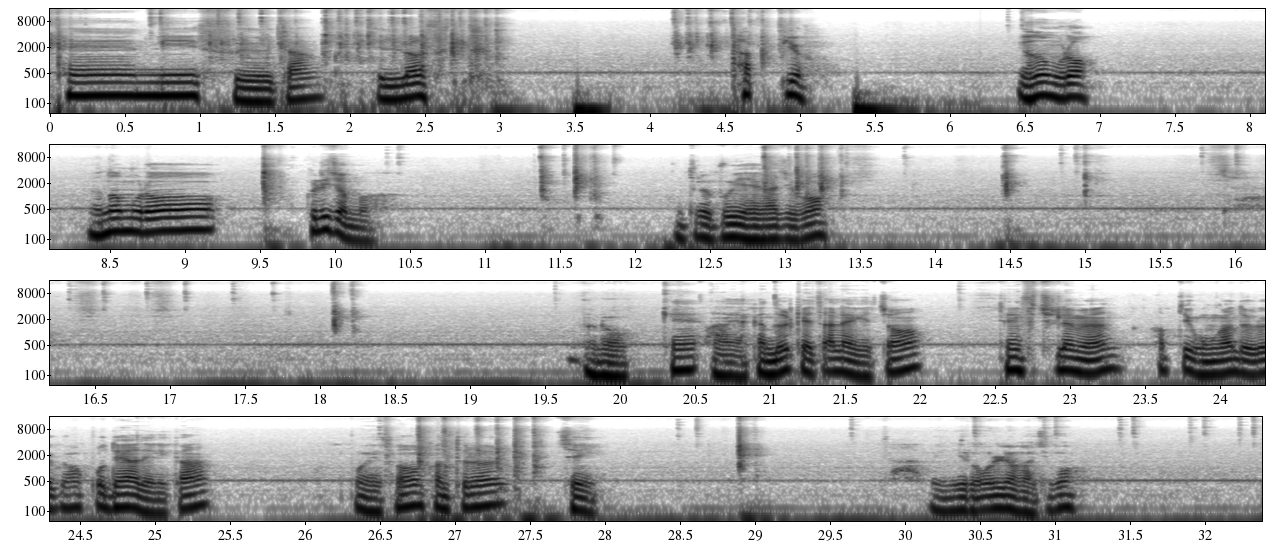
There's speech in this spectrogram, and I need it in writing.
테니스장 일러스트. 탑뷰 요놈으로 요놈으로 그리죠 뭐. control V 해가지고. 이렇게 아 약간 넓게 잘라야겠죠? 테니스 치려면 앞뒤 공간도 이렇게 확보돼야 되니까. 확보해서 control J. 자 위로 올려가지고.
